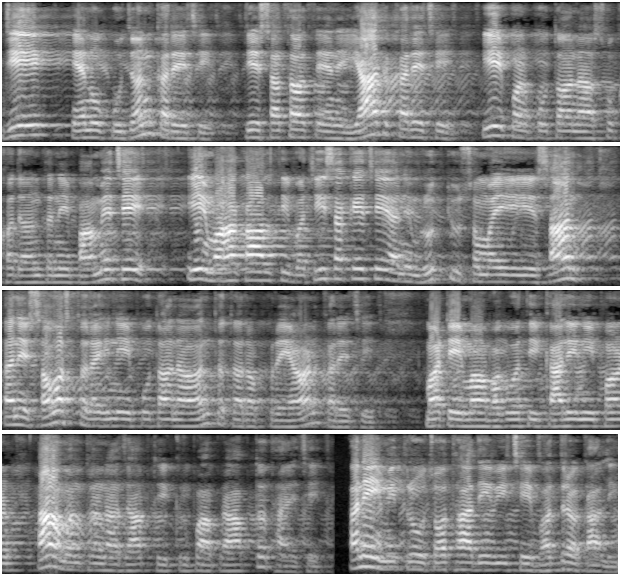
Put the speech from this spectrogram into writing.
જે એનું પૂજન કરે છે, જે સતત એને યાદ કરે છે, એ પણ પોતાના સુખદ અંતને પામે છે. એ મહાકાલથી બચી શકે છે અને મૃત્યુ સમયે એ શાંત અને સ્વસ્થ રહીને પોતાના અંત તરફ પ્રયાણ કરે છે. માટે માં ભગવતી કાલીની પણ આ મંત્રના જાપથી કૃપા પ્રાપ્ત થાય છે. અને મિત્રો ચોથા દેવી છે ભદ્રકાલી.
